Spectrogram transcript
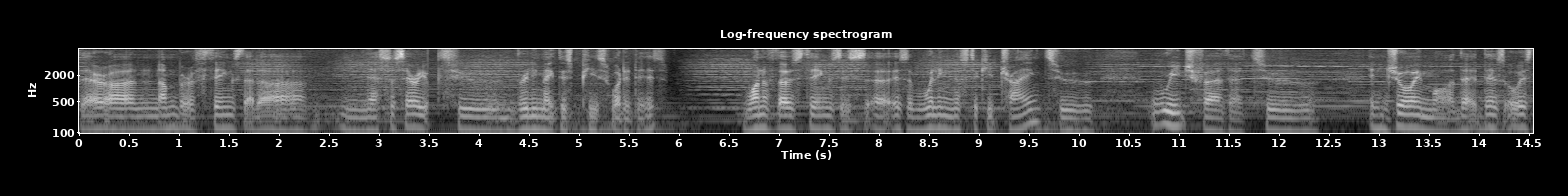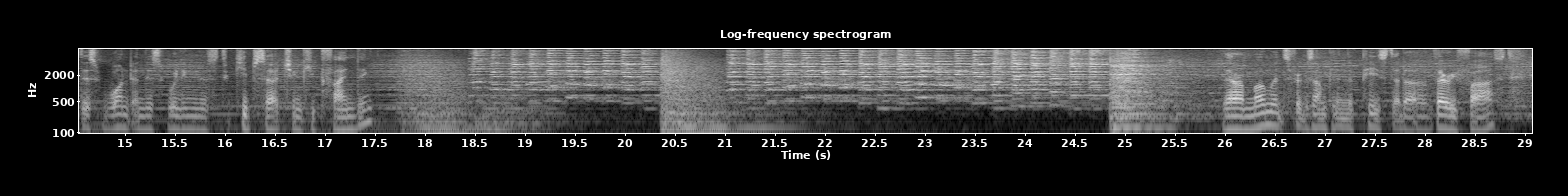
There are a number of things that are necessary to really make this piece what it is. One of those things is, uh, is a willingness to keep trying, to reach further, to enjoy more. There's always this want and this willingness to keep searching, keep finding. There are moments, for example, in the piece that are very fast.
